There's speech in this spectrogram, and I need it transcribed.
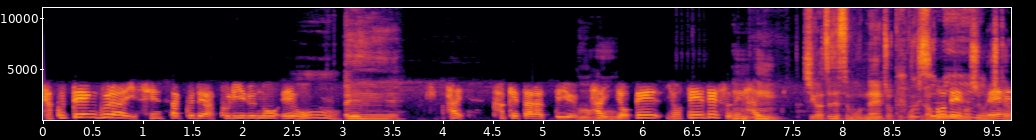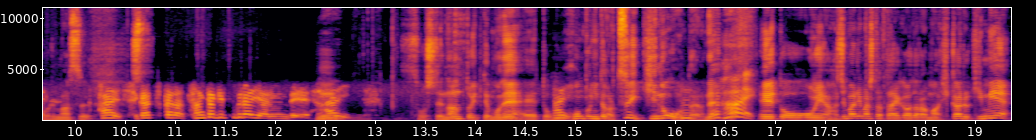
100点ぐらい新作でアクリルの絵を、おーえはい、かけたらっていう、うんうんはい、予定、予定ですえね。はい。うんうん4月ですもんねちょっとこちらも楽しみ楽しみにしておりますはい、4月から3ヶ月ぐらいやるんで、うんはい。そしてなんといってもねえっ、ともはい。う本当にだからつい昨日だよね、はい。えー、とオンエア始まりました大河ドラマ「光る君へ」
